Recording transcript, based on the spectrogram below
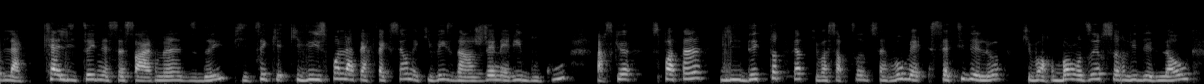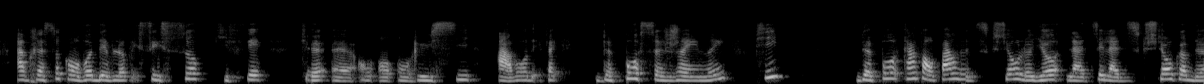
de la qualité nécessairement d'idées, puis qui ne vise pas la perfection, mais qui vise d'en générer beaucoup, parce que ce n'est pas tant l'idée toute faite qui va sortir du cerveau, mais cette idée-là qui va rebondir sur l'idée de l'autre, après ça qu'on va développer. C'est ça qui fait qu'on euh, on réussit à avoir des. De ne pas se gêner. Puis, de pas, quand on parle de discussion, là, il y a la, la discussion comme de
